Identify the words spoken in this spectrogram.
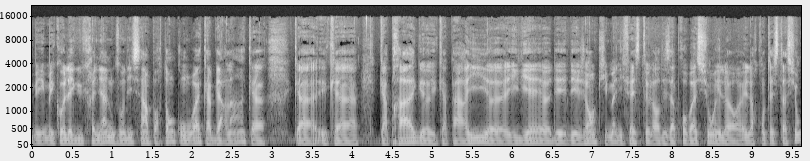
mes, collègues ukrainiens nous ont dit c'est important qu'on voit qu'à Berlin, qu'à Prague et qu'à Paris, il y ait des, gens qui manifestent leur désapprobation et leur, contestation.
